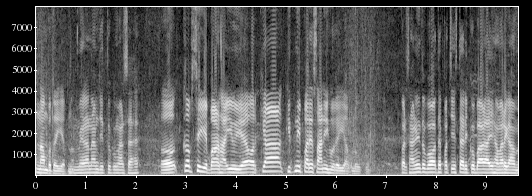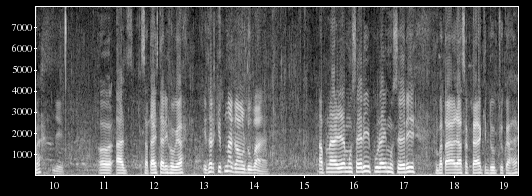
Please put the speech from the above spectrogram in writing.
नाम बताइए अपना। मेरा नाम जीतू कुमार शाह है। कब से ये बाढ़ आई हुई है और क्या कितनी परेशानी हो रही है आप लोगों को? परेशानी तो बहुत है पच्चीस तारीख को बाढ़ आई हमारे गाँव में। जी। और आज सत्ताईस तारीख हो गया। इधर कितना गाँव डूबा है? अपना ये मुसेरी पूरा ही मुसेरी बताया जा सकता है कि डूब चुका है।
